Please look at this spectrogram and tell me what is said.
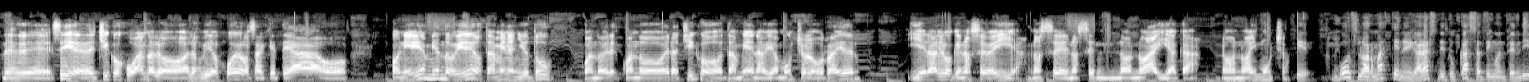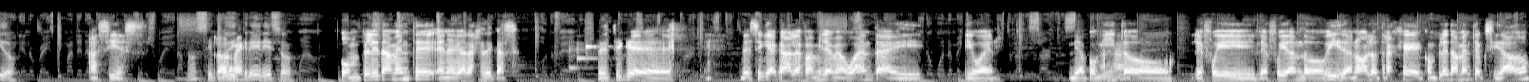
Desde, sí, desde chico jugando a, los videojuegos, al GTA o o ni bien viendo videos también en YouTube. Cuando era, cuando era chico también había mucho Rider y era algo que no se veía, no sé, no sé, no, no hay acá, no, no hay mucho. Eh, vos lo armaste en el garage de tu casa, tengo entendido. Así es. No se puede creer eso. Completamente en el garage de casa. Decí que, decí que acá la familia me aguanta y, y bueno, de a poquito le fui, le fui dando vida, ¿no? Lo traje completamente oxidado,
